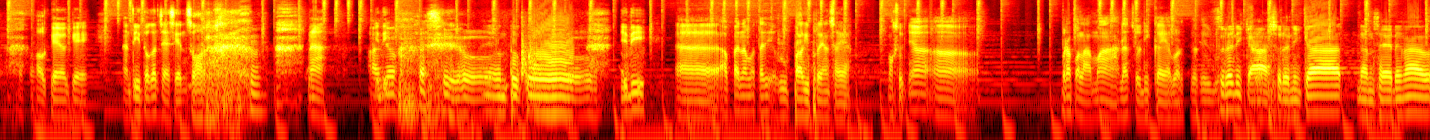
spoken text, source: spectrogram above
oke oke. Nanti itu kan saya sensor. Nah Ini- untukmu. jadi eh, apa nama tadi? Lupa lagi pertanyaan saya. Maksudnya eh, berapa lama? Dan sudah nikah ya berarti dua- Sudah nikah, sudah nikah. Dan saya dengar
